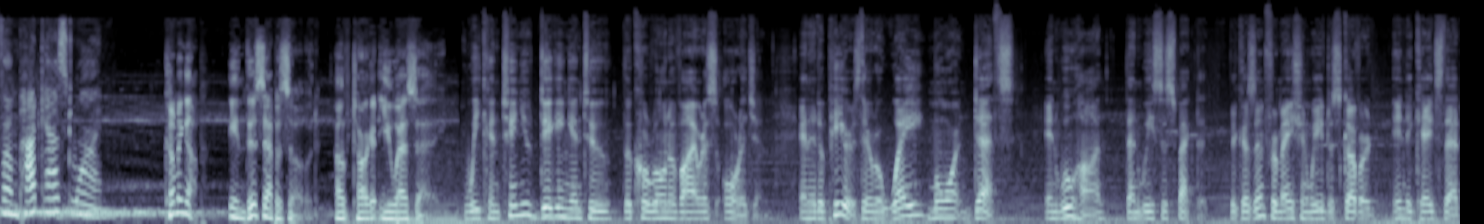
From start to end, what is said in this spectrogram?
from Podcast One. Coming up in this episode of Target USA, we continue digging into the coronavirus origin, and it appears there are way more deaths in Wuhan than we suspected. Because information we've discovered indicates that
